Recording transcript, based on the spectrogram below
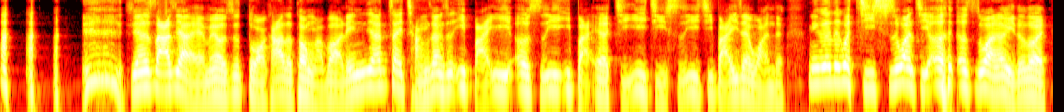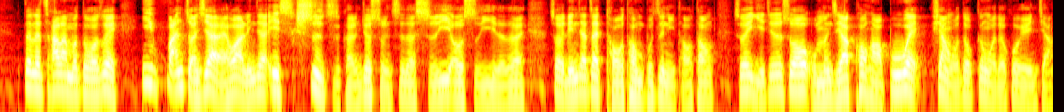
现在杀下来也没有是躲咖的痛，好不好？人家在场上是一百亿、二十亿、一百呃几亿、几十亿、几百亿在玩的，那个那个几十万、几二二十万而已，对不对？真的差那么多，所以一反转下来的话，人家一市值可能就损失了十亿、二十亿，对不对？所以人家在头痛，不是你头痛。所以也就是说，我们只要控好部位，像我都跟我的会员讲，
